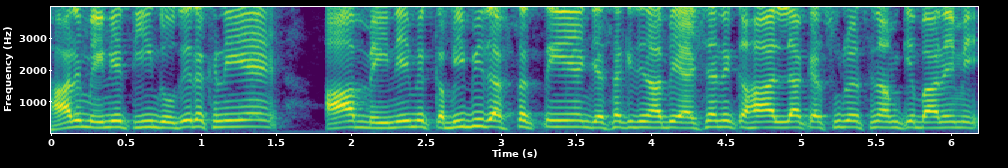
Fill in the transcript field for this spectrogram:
ہر مہینے تین روزے رکھنے ہیں۔ آپ مہینے میں کبھی بھی رکھ سکتے ہیں، جیسا کہ جناب عائشہ نے کہا اللہ کے رسول السلام کے بارے میں۔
